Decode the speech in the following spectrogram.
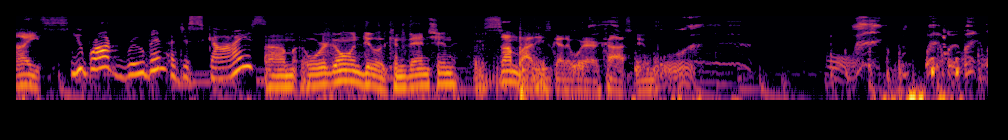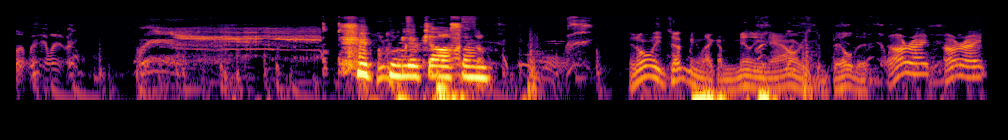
Nice. You brought Reuben a disguise? Um, we're going to a convention. Somebody's gotta wear a costume. He looks awesome. It only took me like a million hours to build it. All right, all right.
